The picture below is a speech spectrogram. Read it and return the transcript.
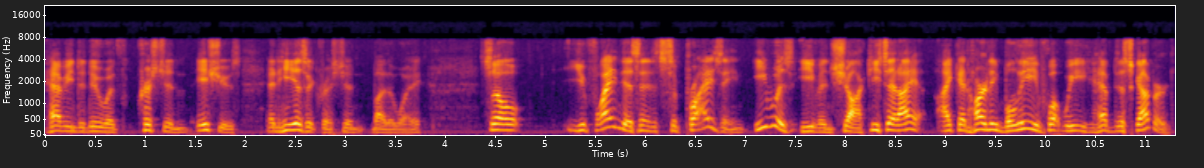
having to do with Christian issues. And he is a Christian, by the way. So you find this, and it's surprising. He was even shocked. He said, I, I can hardly believe what we have discovered.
